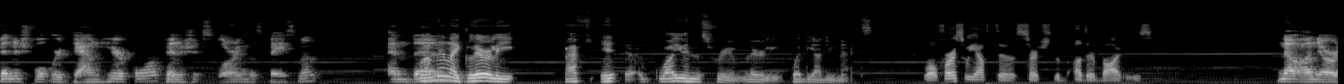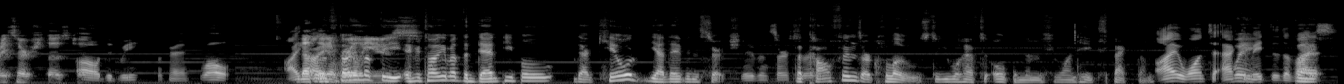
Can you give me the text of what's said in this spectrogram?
finish what we're down here for, finish exploring this basement, and then. well, I mean, like literally, after it, uh, while you're in this room, literally, what do y'all do next? Well, first we have to search the other bodies. No, Anya already searched those two. Oh, did we? Okay. Well, I Nothing Well, if you're talking real about the use. if you're talking about the dead people that killed, yeah, they've been searched. they've been searched. The already. coffins are closed, so you will have to open them if you want to expect them. I want to activate Wait, the device.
